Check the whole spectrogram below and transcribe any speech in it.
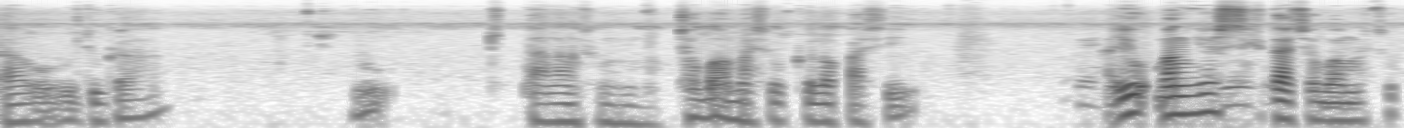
tahu juga. Yuk kita langsung coba masuk ke lokasi. Ayo Bang Yos kita coba masuk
